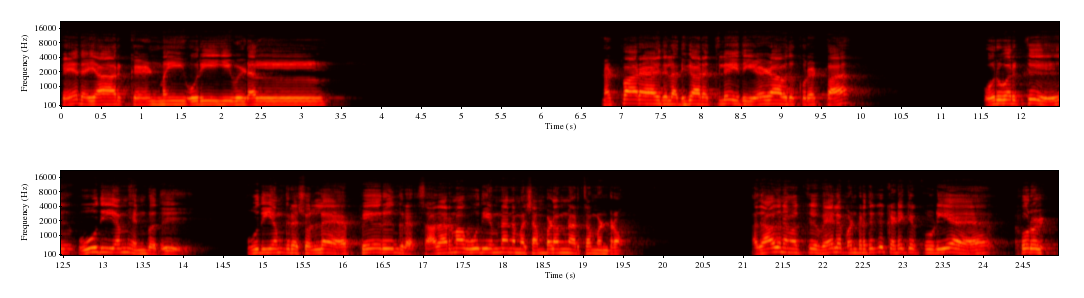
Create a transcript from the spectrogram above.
பேதையார் கேண்மை உரியவிடல். நட்பாராயுதல் அதிகாரத்திலே இது ஏழாவது குரட்பா. ஒருவருக்கு ஊதியம் என்பது ஊதியங்கிற சொல்ல பேருங்கிறார். சாதாரணமாக ஊதியம்னா நம்ம சம்பளம்னு அர்த்தம் பண்ணுறோம் அதாவது நமக்கு வேலை பண்ணுறதுக்கு கிடைக்கக்கூடிய பொருள்.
